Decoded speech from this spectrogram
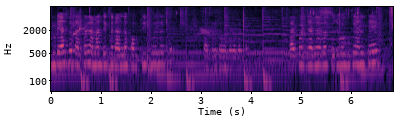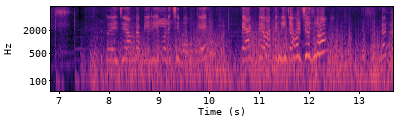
ঘুরে আসবে তারপরে আমার দেখবে রান্না কমপ্লিট হয়ে গেছে। তারপরে তোমাদের আবার তারপর যাবে আবার তোজবাবুকে আনতে। তো এই যে আমরা বেরিয়ে পড়েছি বাবুকে প্যাক দেওয়াতে নিয়ে যাওয়ার জন্য। তো?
